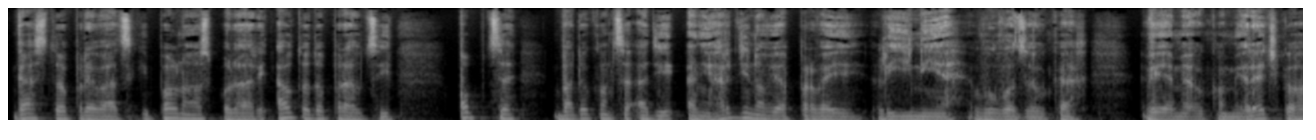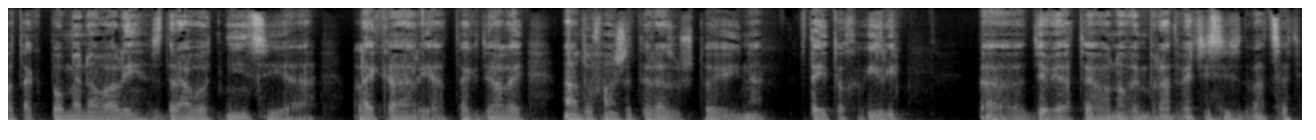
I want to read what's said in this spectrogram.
gastroprevádzky, polnohospodári, autodopravci, obce, ba dokonca ani, ani hrdinovia prvej línie v úvodzovkách. Vieme, o kom je reč, koho tak pomenovali zdravotníci a lekári a tak ďalej. A dúfam, že teraz už to je iné v tejto chvíli. 9. novembra 2020.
